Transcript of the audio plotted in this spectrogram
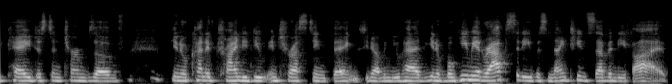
UK just in terms of, you know, kind of trying to do interesting things. You know, I mean, you had, you know, Bohemian Rhapsody was 1975.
